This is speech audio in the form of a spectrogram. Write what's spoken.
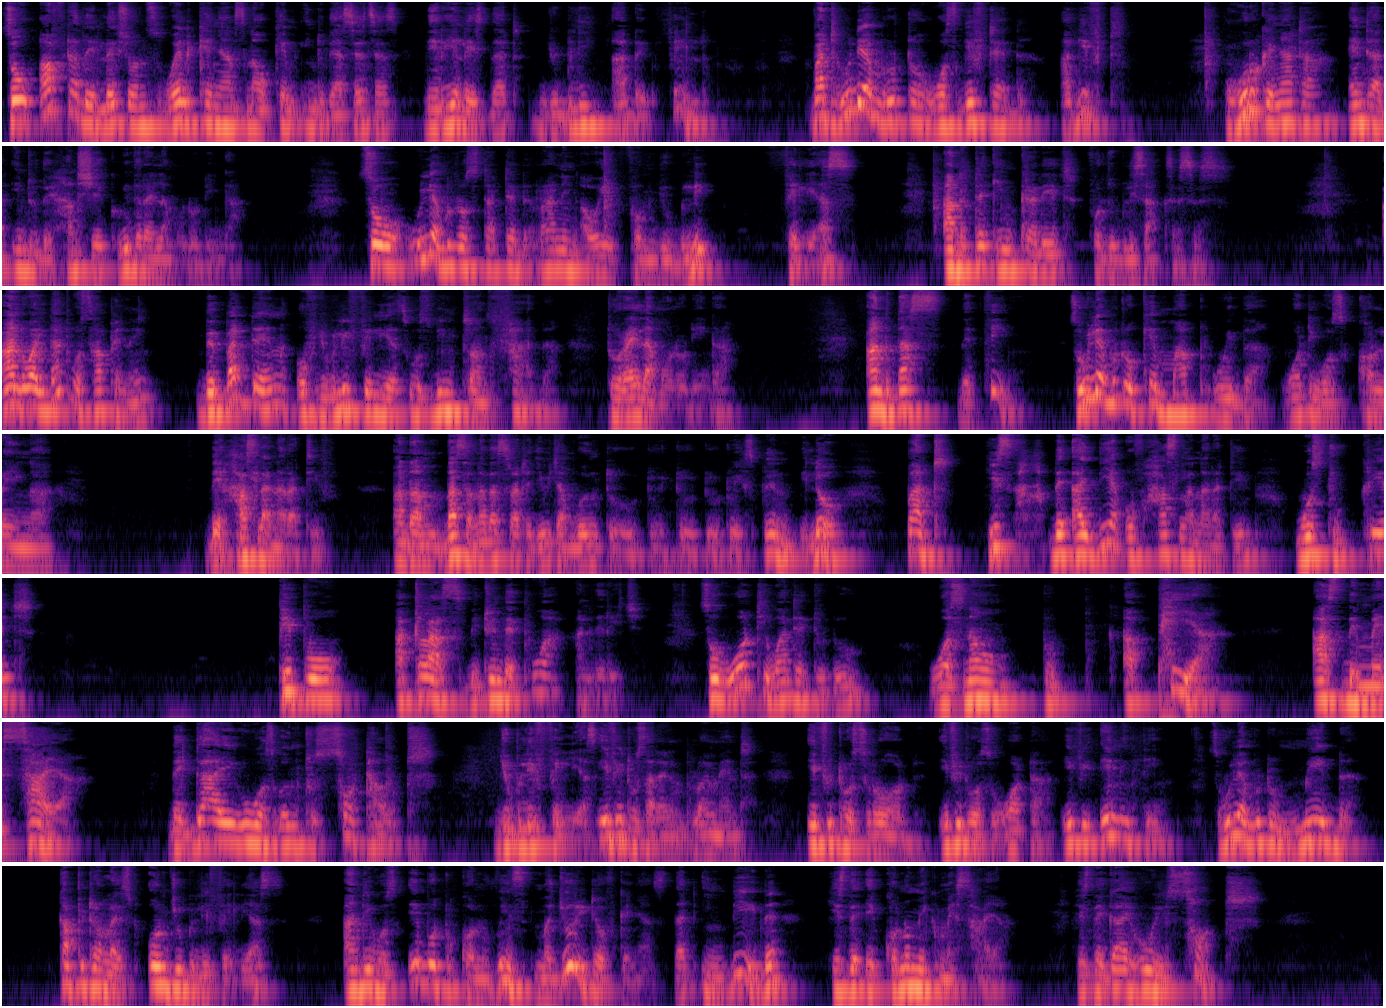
So after the elections, when Kenyans now came into their senses, they realized that Jubilee had failed. But William Ruto was gifted a gift. Uhuru Kenyatta entered into the handshake with Raila Odinga. So William Ruto started running away from Jubilee failures and taking credit for Jubilee successes. And while that was happening, the burden of Jubilee failures was being transferred to Raila Odinga. And that's the thing. So William Ruto came up with uh, what he was calling uh, the hustler narrative. And um, that's another strategy which I'm going to, to, to, to, to explain below. But his the idea of hustler narrative was to create people a class between the poor and the rich. So what he wanted to do was now to appear as the messiah, the guy who was going to sort out Jubilee failures. If it was unemployment, if it was road, if it was water, if it, anything. So William Ruto made capitalized on Jubilee failures, and he was able to convince majority of Kenyans that indeed he's the economic messiah. He's the guy who will sort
